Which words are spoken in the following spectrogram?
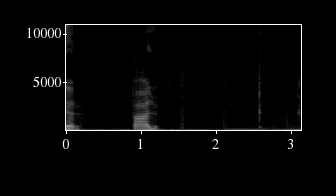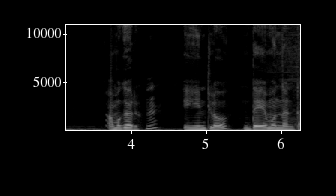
గారు పాలు. అమ్మగారు ఈ ఇంట్లో దయ్యం ఉందంట.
